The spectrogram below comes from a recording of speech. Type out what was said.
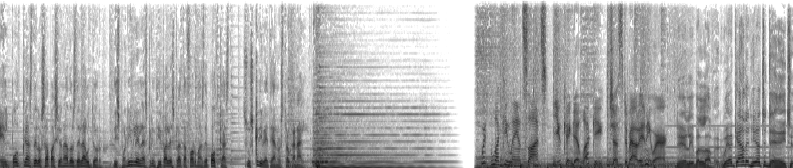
el podcast de los apasionados del outdoor, disponible en las principales plataformas de podcast. Suscríbete a nuestro canal. With lucky landslots, you can get lucky just about anywhere. Dearly beloved, we are gathered here today to.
